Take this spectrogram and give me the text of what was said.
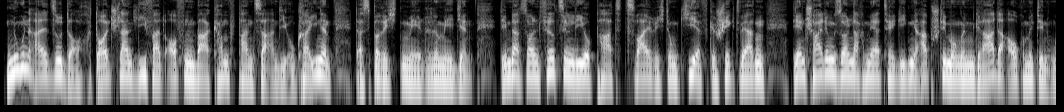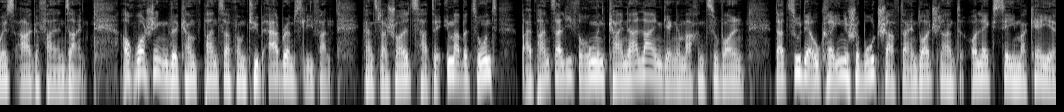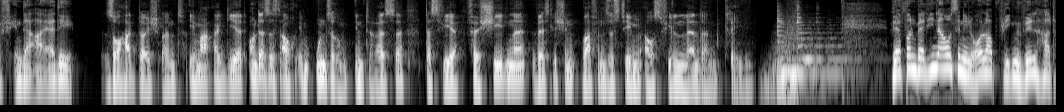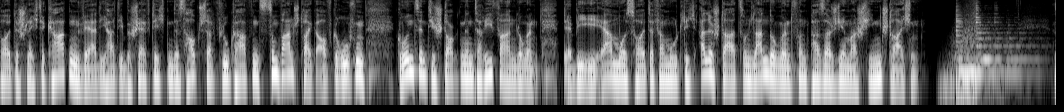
Nun also doch. Deutschland liefert offenbar Kampfpanzer an die Ukraine. Das berichten mehrere Medien. Demnach sollen 14 Leopard 2 Richtung Kiew geschickt werden. Die Entscheidung soll nach mehrtägigen Abstimmungen gerade auch mit den USA gefallen sein. Auch Washington will Kampfpanzer vom Typ Abrams liefern. Kanzler Scholz hatte immer betont, bei Panzerlieferungen keine Alleingänge machen zu wollen. Dazu der ukrainische Botschafter in Deutschland, Oleksiy Makeyev in der ARD. So hat Deutschland immer agiert. Und das ist auch in unserem Interesse, dass wir verschiedene westliche Waffensysteme aus vielen Ländern kriegen. Wer von Berlin aus in den Urlaub fliegen will, hat heute schlechte Karten. Verdi hat die Beschäftigten des Hauptstadtflughafens zum Warnstreik aufgerufen. Grund sind die stockenden Tarifverhandlungen. Der BER muss heute vermutlich alle Starts und Landungen von Passagiermaschinen streichen.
